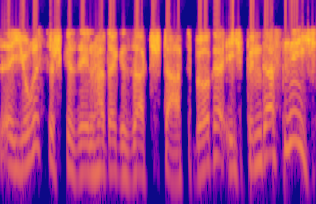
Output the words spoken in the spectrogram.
äh, juristisch gesehen, hat er gesagt, Staatsbürger. Ich bin das nicht.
